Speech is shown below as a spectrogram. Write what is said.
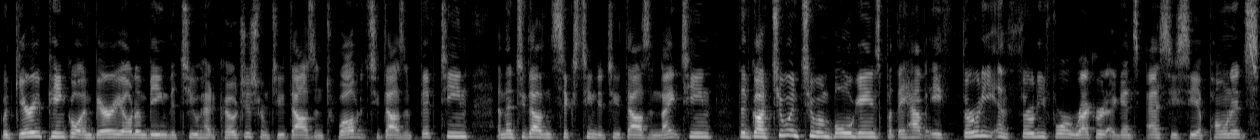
with Gary Pinkel and Barry Odom being the two head coaches from 2012 to 2015 and then 2016 to 2019. They've gone 2 and 2 in bowl games, but they have a 30 and 34 record against SEC opponents.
